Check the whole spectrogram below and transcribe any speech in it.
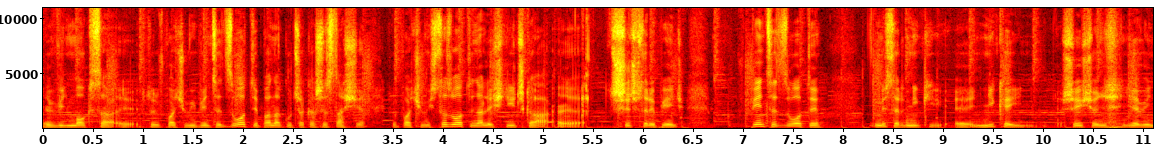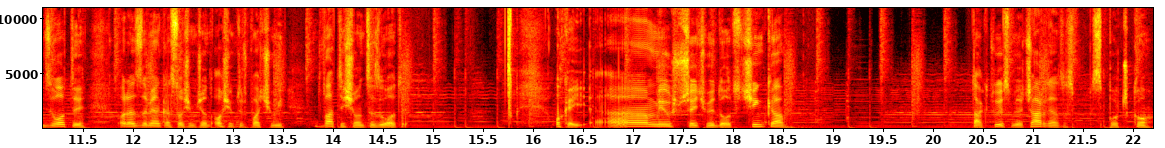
Wilmoxa, e, który wpłacił mi 500 zł, pana Kuczaka 16, który wpłacił mi 100 zł, Naleśniczka e, 345 500 zł, Mr. E, Nikkei 69 zł oraz Zamianka 188, który wpłacił mi 2000 zł. Okej, a my już przejdźmy do odcinka. Tak, tu jest mleczarnia, to sp- spoczko.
